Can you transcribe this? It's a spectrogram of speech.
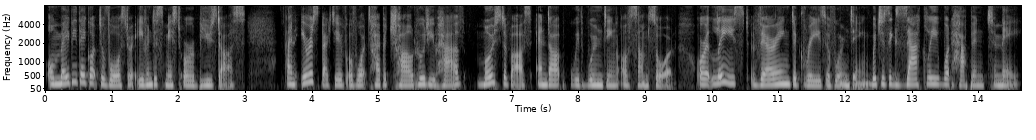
or maybe they got divorced or even dismissed or abused us. And irrespective of what type of childhood you have, most of us end up with wounding of some sort, or at least varying degrees of wounding, which is exactly what happened to me.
